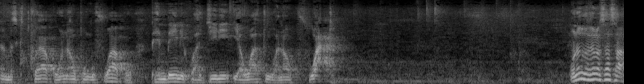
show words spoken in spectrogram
na masikitiko yako na upungufu wako pembeni kwa ajili ya watu wanaokufuata Unaweza kusema sasa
